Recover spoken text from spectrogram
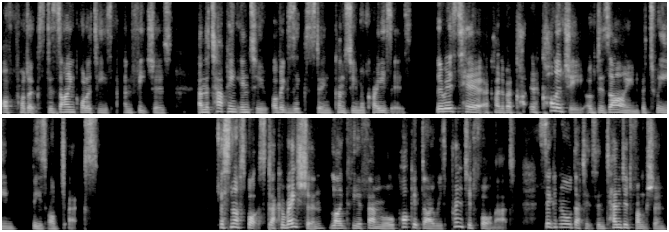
of products' design qualities and features and the tapping into of existing consumer crazes. There is here a kind of a ecology of design between these objects. The Snuffbox decoration, like the ephemeral pocket diary's printed format, signalled that its intended function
